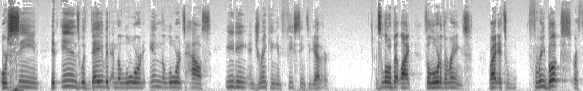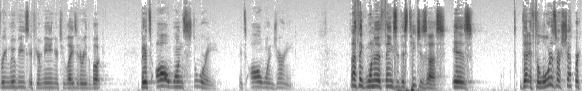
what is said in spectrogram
or scene, it ends with David and the Lord in the Lord's house, eating and drinking and feasting together. It's a little bit like The Lord of the Rings, right? It's three books or three movies if you're me and you're too lazy to read the book. But it's all one story, it's all one journey. And I think one of the things that this teaches us is that if the Lord is our shepherd,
